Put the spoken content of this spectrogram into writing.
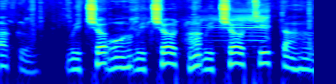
Wam- wa- Wamanikte. Wicho wamanikte. Wable iblamnikte. Ah, daku. Wicho, wicho, huh? Wicho tita, huh?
